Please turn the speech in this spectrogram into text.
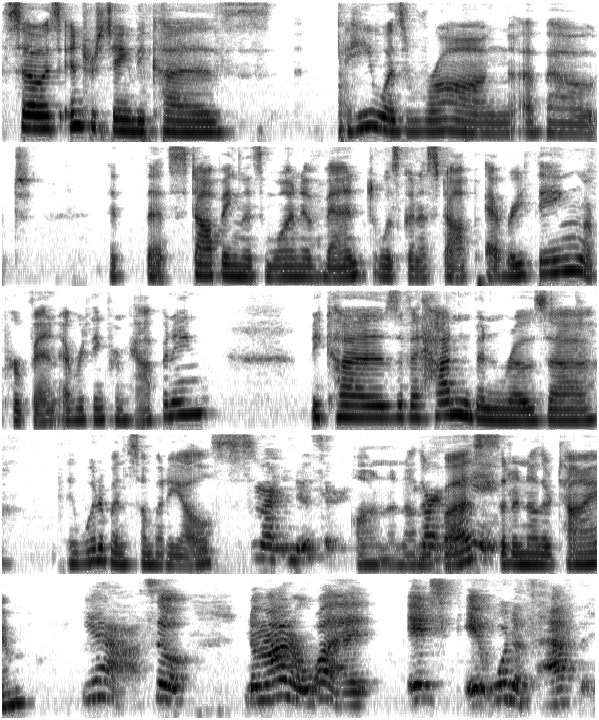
so it's interesting because he was wrong about that, that stopping this one event was going to stop everything or prevent everything from happening. Because if it hadn't been Rosa, it would have been somebody else Martin Luther. on another Martin bus King. at another time. Yeah, so no matter what, it's it would have happened.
